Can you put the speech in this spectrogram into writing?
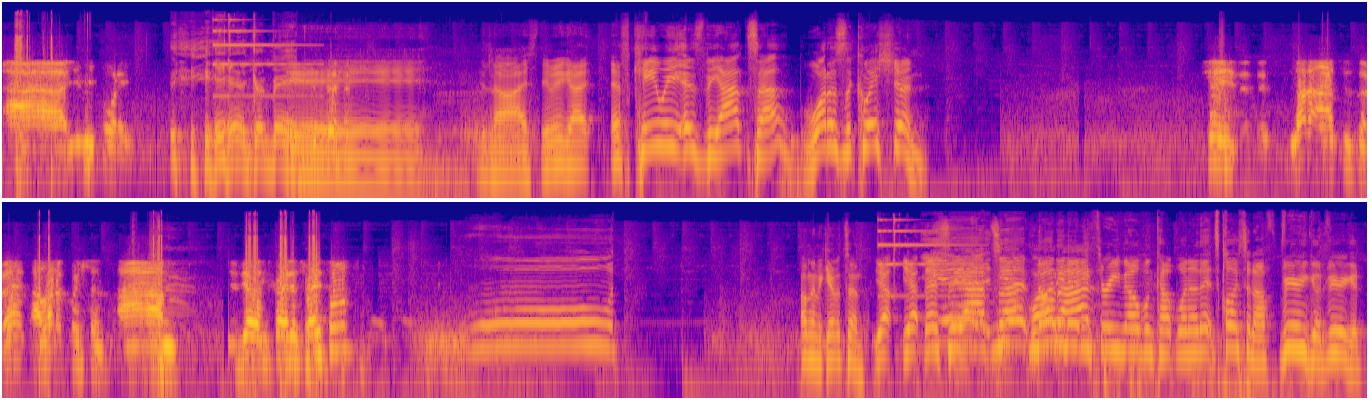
uh, UB40. yeah, good man. Yeah. nice. There we go. If Kiwi is the answer, what is the question? Jesus, there's a lot of answers to that. A lot of questions. Um, New Zealand's greatest racehorse? I'm going to give it to him. Yep, yep, that's the answer. yeah, Well done. 1983 Melbourne Cup winner. That's close enough. Very good. Very good.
